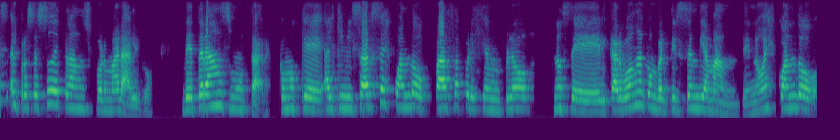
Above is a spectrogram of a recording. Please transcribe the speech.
es el proceso de transformar algo, de transmutar. Como que alquimizarse es cuando pasa, por ejemplo, no sé, el carbón a convertirse en diamante, ¿no? Es cuando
